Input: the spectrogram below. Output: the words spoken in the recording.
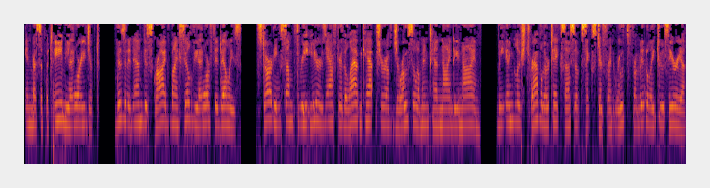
in Mesopotamia or Egypt, visited and described by Sylvia or Fidelis starting some three years after the Latin capture of Jerusalem in 1099. The English traveler takes us up six different routes from Italy to Syria,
